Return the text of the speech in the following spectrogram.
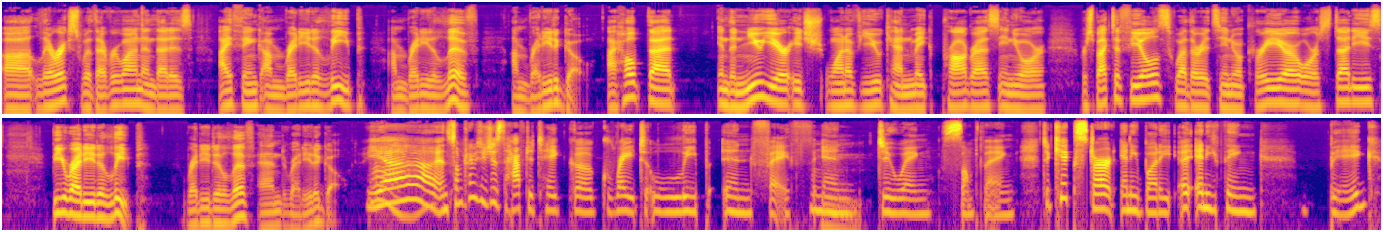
uh, lyrics with everyone, and that is I think I'm ready to leap, I'm ready to live, I'm ready to go. I hope that in the new year, each one of you can make progress in your respective fields, whether it's in your career or studies. Be ready to leap, ready to live, and ready to go. Yeah, hmm. and sometimes you just have to take a great leap in faith in hmm. doing something to kickstart anybody anything big.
